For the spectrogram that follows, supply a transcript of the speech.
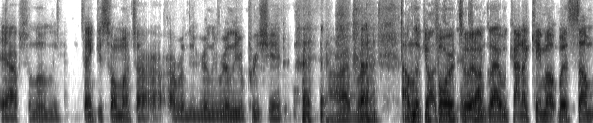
yeah, absolutely. Thank you so much. I, I really, really, really appreciate it. All right, brother. I'm looking forward to it. I'm glad we kind of came up with some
